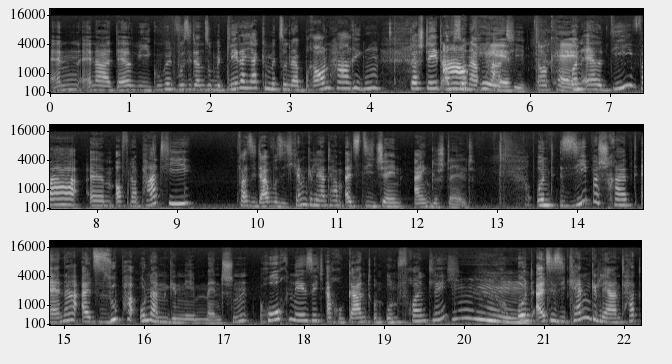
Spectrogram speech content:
Ann- Anna Delvey googelt, wo sie dann so mit Lederjacke, mit so einer braunhaarigen, da steht auf Ah, so einer okay. Party. Okay. Und LD war ähm, auf einer Party, quasi da, wo sie sich kennengelernt haben, als DJ eingestellt. Und sie beschreibt Anna als super unangenehmen Menschen, hochnäsig, arrogant und unfreundlich. Hm. Und als sie sie kennengelernt hat,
